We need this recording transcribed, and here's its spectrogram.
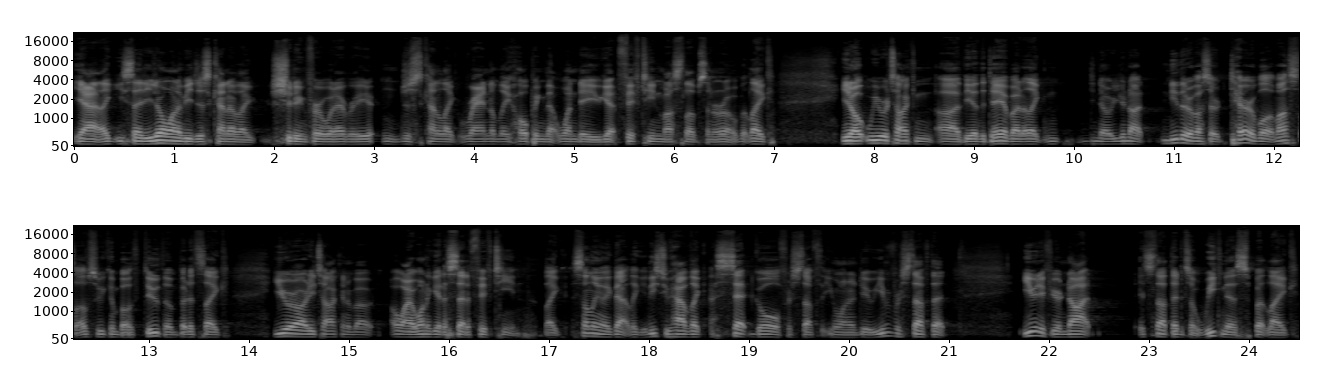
Yeah, like you said, you don't want to be just kind of like shooting for whatever, you just kind of like randomly hoping that one day you get 15 muscle ups in a row. But like, you know, we were talking uh, the other day about it. Like, you know, you're not. Neither of us are terrible at muscle ups. We can both do them. But it's like you were already talking about. Oh, I want to get a set of 15, like something like that. Like at least you have like a set goal for stuff that you want to do, even for stuff that, even if you're not, it's not that it's a weakness, but like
